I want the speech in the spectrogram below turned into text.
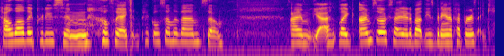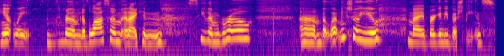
how well they produce and hopefully I can pickle some of them. So I'm yeah like I'm so excited about these banana peppers. I can't wait for them to blossom and I can see them grow. Um, but let me show you my burgundy bush beans.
